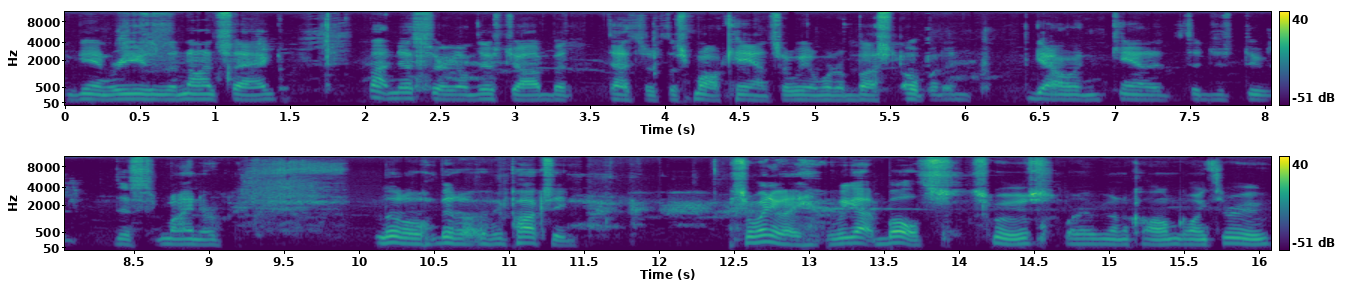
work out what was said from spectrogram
Again, we're using the non-sag. Not necessary on this job, but that's just a small can, so we don't want to bust open a gallon can to just do this minor little bit of epoxy. So anyway, we got bolts, screws, whatever you want to call them, going through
